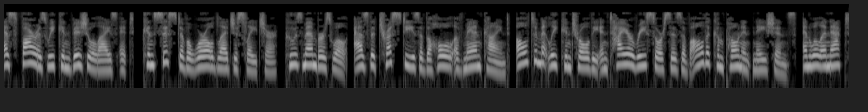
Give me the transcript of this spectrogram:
as far as we can visualize it, consist of a world legislature, whose members will, as the trustees of the whole of mankind, ultimately control the entire resources of all the component nations, and will enact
